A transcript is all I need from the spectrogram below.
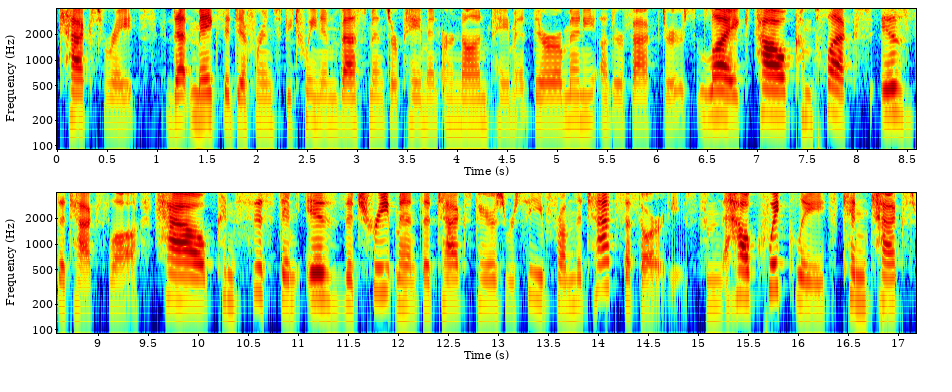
tax rates that make the difference between investments or payment or non payment. There are many other factors, like how complex is the tax law, how consistent is the treatment that taxpayers receive from the tax authorities? Um, how quickly can tax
